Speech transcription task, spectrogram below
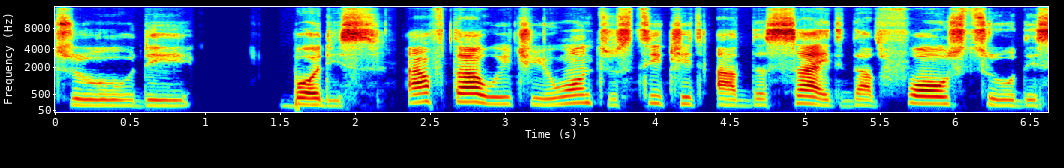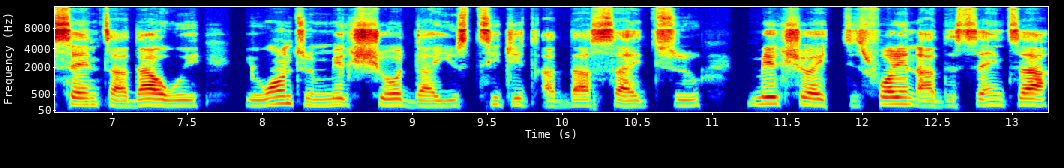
to the bodice after which you want to stitch it at the side that falls to the center. That way you want to make sure that you stitch it at that side too. Make sure it is falling at the center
